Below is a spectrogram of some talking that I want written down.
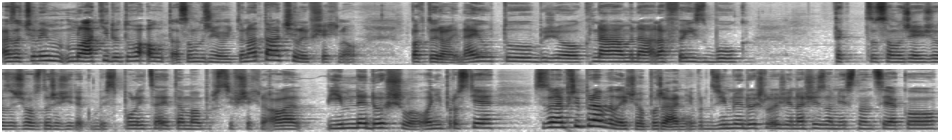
a začali mlátit do toho auta. Samozřejmě oni to natáčeli všechno pak to dali na YouTube, že jo, k nám na, na Facebook, tak to samozřejmě, že začalo se to řešit jakoby s policajtama, prostě všechno, ale jim nedošlo. Oni prostě si to nepřipravili, že jo, pořádně, protože jim nedošlo, že naši zaměstnanci jako,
